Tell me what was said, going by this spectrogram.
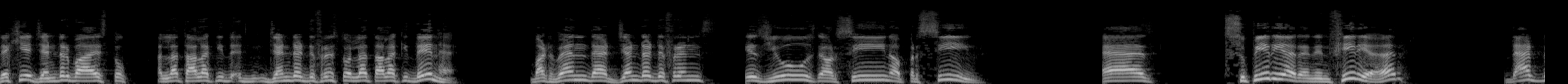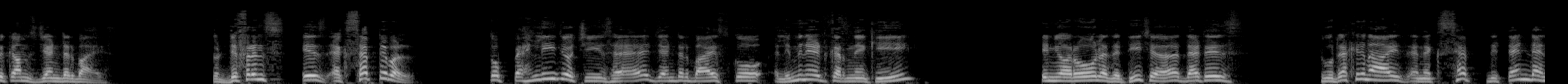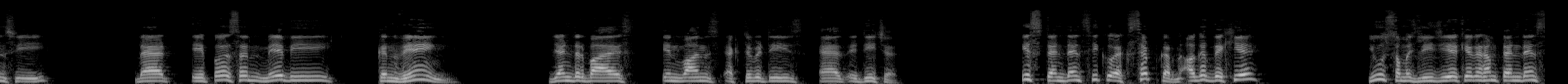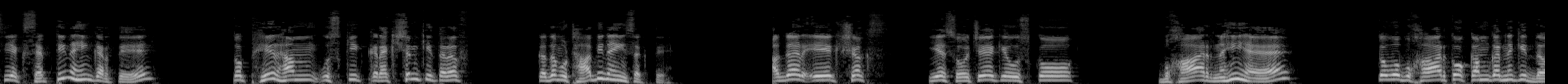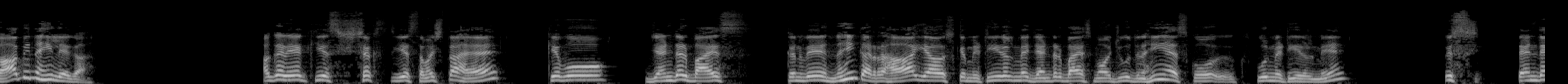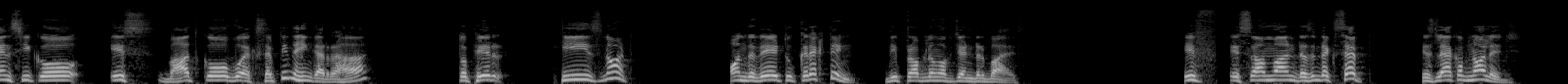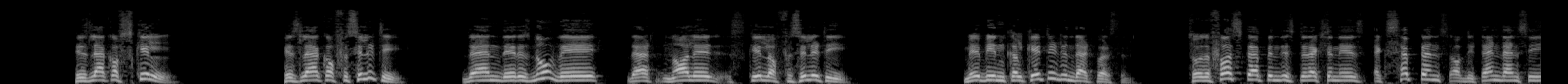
دیکھیے gender bias تو اللہ تعالیٰ کی gender difference تو اللہ تعالیٰ کی دین ہے but when that gender difference is used or seen or perceived as superior and inferior that becomes gender bias تو ڈفرنس از ایکسپٹیبل تو پہلی جو چیز ہے جینڈر بایز کو ایلیمنیٹ کرنے کی in your role as a teacher that is to recognise and accept the tendency that a person may be conveying gender bias in one's activities as a teacher اس tendency کو accept کرنا اگر دیکھیے یوں سمجھ لیجئے کہ اگر ہم ٹینڈینسی ایکسپٹ ہی نہیں کرتے تو پھر ہم اس کی کریکشن کی طرف قدم اٹھا بھی نہیں سکتے اگر ایک شخص یہ سوچے کہ اس کو بخار نہیں ہے تو وہ بخار کو کم کرنے کی دوا بھی نہیں لے گا اگر ایک یہ شخص یہ سمجھتا ہے کہ وہ جینڈر باعث کنوے نہیں کر رہا یا اس کے میٹیریل میں جینڈر باعث موجود نہیں ہے اسکول میٹیریل میں اس ٹینڈینسی کو اس بات کو وہ ایکسپٹ ہی نہیں کر رہا تو پھر ہی is not on the way to correcting the problem of gender bias if one doesn't accept his lack of knowledge his lack of skill his lack of facility then there is no way that knowledge skill of facility may be inculcated in that person So the first step in this direction is acceptance of the tendency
